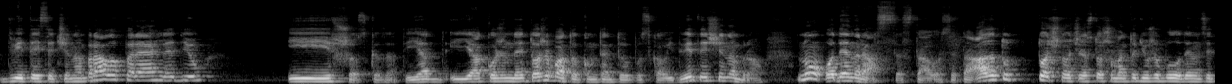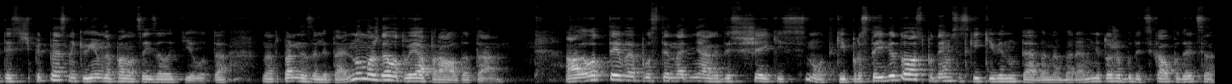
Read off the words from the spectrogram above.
2000 набрало переглядів. І що сказати? Я, я кожен день теж багато контенту випускав, і 2000 набрав. Ну, один раз це сталося. Та. Але тут точно через те, що в мене тоді вже було 11 тисяч підписників, їм, напевно, це і залетіло. Та. Ну, тепер не залітає. Ну, можливо, твоя правда, та. Але от ти випусти на днях десь ще якийсь, ну, такий простий відос, подивимося, скільки він у тебе набере. Мені теж буде цікаво подивитися,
